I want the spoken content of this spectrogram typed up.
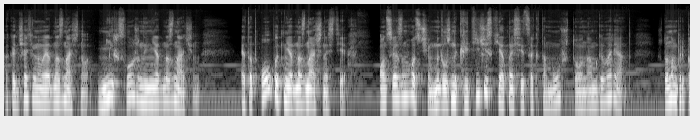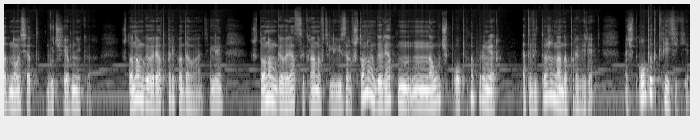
окончательного и однозначного. Мир сложен и неоднозначен. Этот опыт неоднозначности, он связан вот с чем. Мы должны критически относиться к тому, что нам говорят, что нам преподносят в учебниках, что нам говорят преподаватели, что нам говорят с экранов телевизоров, что нам говорят научпоп, например – это ведь тоже надо проверять. Значит, опыт критики.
